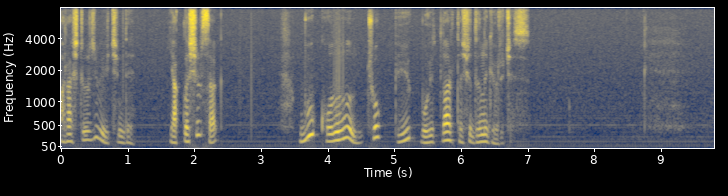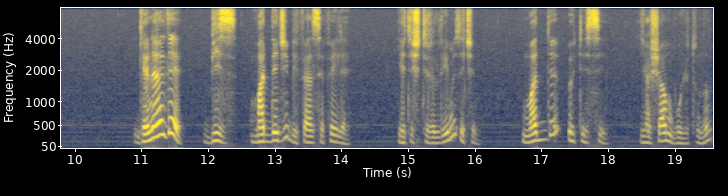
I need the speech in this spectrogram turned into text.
araştırıcı bir biçimde yaklaşırsak bu konunun çok büyük boyutlar taşıdığını göreceğiz. Genelde biz maddeci bir felsefeyle yetiştirildiğimiz için madde ötesi yaşam boyutunu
